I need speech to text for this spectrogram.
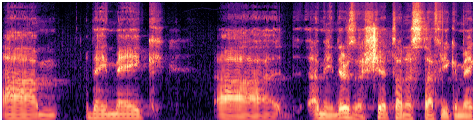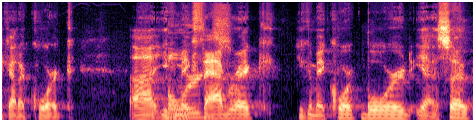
Um, they make, uh, I mean, there's a shit ton of stuff you can make out of cork. Uh, you can make fabric. You can make cork board. Yeah. So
